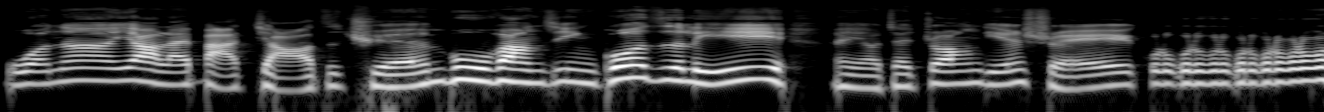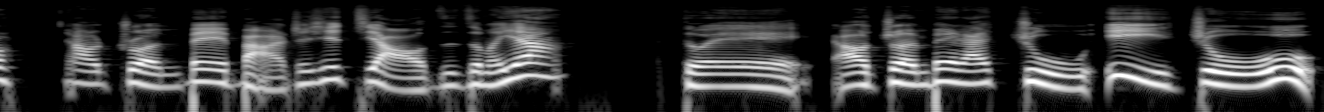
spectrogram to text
我呢要来把饺子全部放进锅子里，哎呦，再装点水，咕噜咕噜咕噜咕噜咕噜咕噜，要准备把这些饺子怎么样？对，要准备来煮一煮。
